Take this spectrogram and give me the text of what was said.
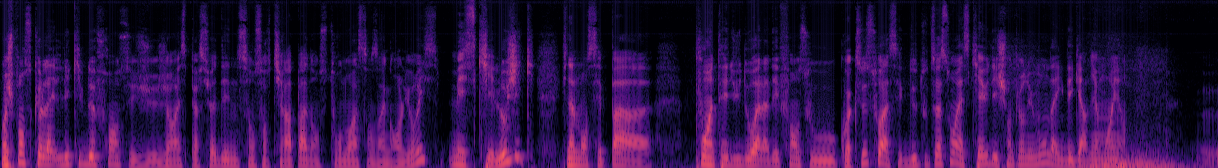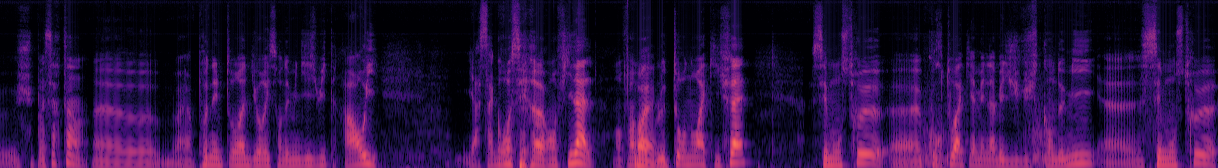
Moi, je pense que l'équipe de France, et j'en reste persuadé, ne s'en sortira pas dans ce tournoi sans un grand Lloris. Mais ce qui est logique, finalement, c'est pas euh, pointer du doigt la défense ou quoi que ce soit. C'est que de toute façon, est-ce qu'il y a eu des champions du monde avec des gardiens moyens? Euh, Je suis pas certain. Euh, bah, prenez le tournoi de Lloris en 2018. Alors oui, il y a sa grosse erreur en finale. Enfin, bon, le tournoi qu'il fait, c'est monstrueux. Euh, Courtois qui amène la Belgique jusqu'en demi, euh, c'est monstrueux.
